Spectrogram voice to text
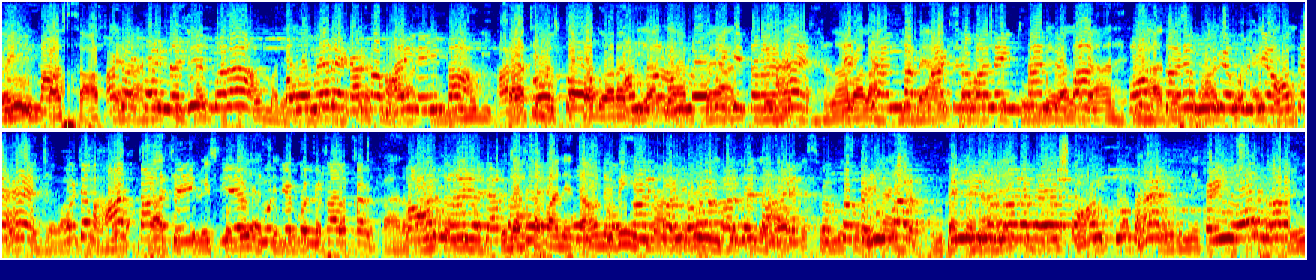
वहीं उनका साफ़ कहना है कि हर किसी को मर्यादा में रहकर अपनी बात होगी साथ ही मुस्तफ़ा द्वारा दिया गया बयान बेहद घृणा वाला ये बयान समाज को तोड़ने वाला बयान है लिहाजा समाज को ऐसे जवाब देना होगा साथ ही पुलिस को भी ऐसे लोगों पर सख्त कार्रवाई करनी है। उधर सपा नेताओं ने भी इस मामले में बीजेपी नेताओं के सुनने से है उनका कहना है कि देश की एकता को तोड़ने की कोशिश कर रहे हैं।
